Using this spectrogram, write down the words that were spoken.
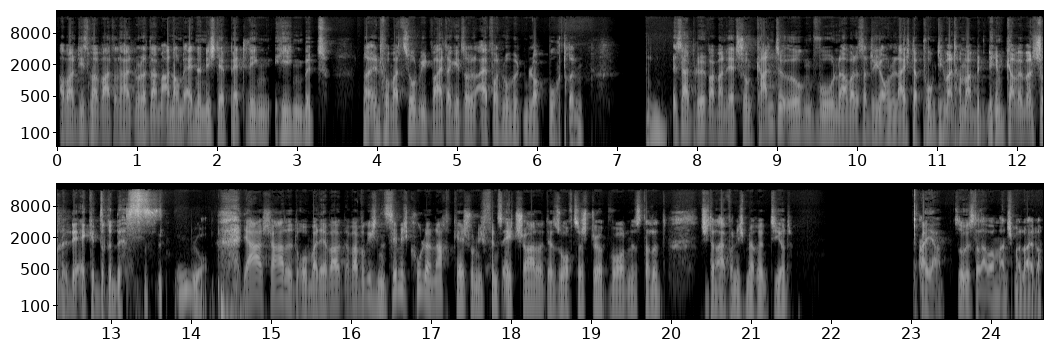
aber diesmal war dann halt nur am anderen Ende nicht der Paddling hiegen mit einer Information, wie es weitergeht, sondern einfach nur mit einem Logbuch drin. Mhm. Ist halt blöd, weil man jetzt schon kannte irgendwo, ne, aber das ist natürlich auch ein leichter Punkt, den man da mal mitnehmen kann, wenn man schon in der Ecke drin ist. Ja. ja, schade drum, weil der war, der war wirklich ein ziemlich cooler Nachtcache und ich finde es echt schade, dass der so oft zerstört worden ist, dass es sich dann einfach nicht mehr rentiert. Ah ja, so ist das aber manchmal leider.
